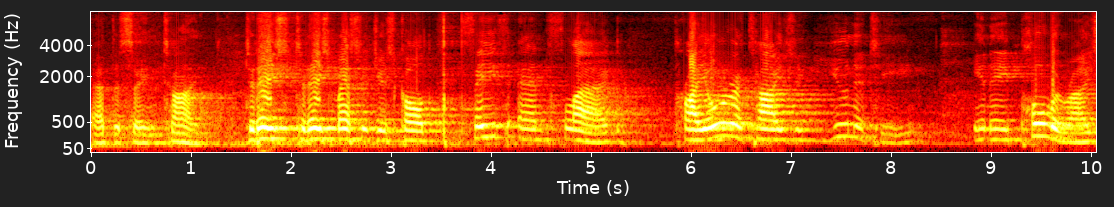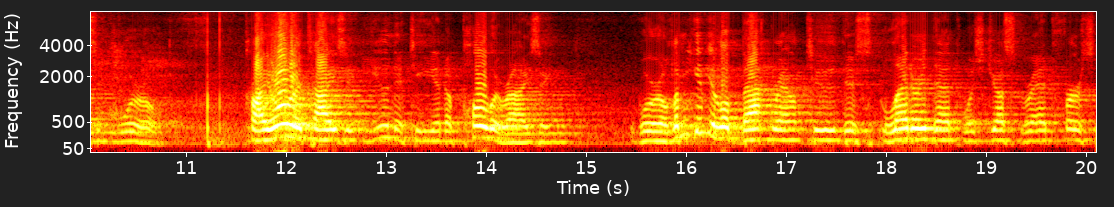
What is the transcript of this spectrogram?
at the same time. Today's, today's message is called Faith and Flag Prioritizing Unity in a Polarizing World. Prioritizing unity in a polarizing world. Let me give you a little background to this letter that was just read, First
